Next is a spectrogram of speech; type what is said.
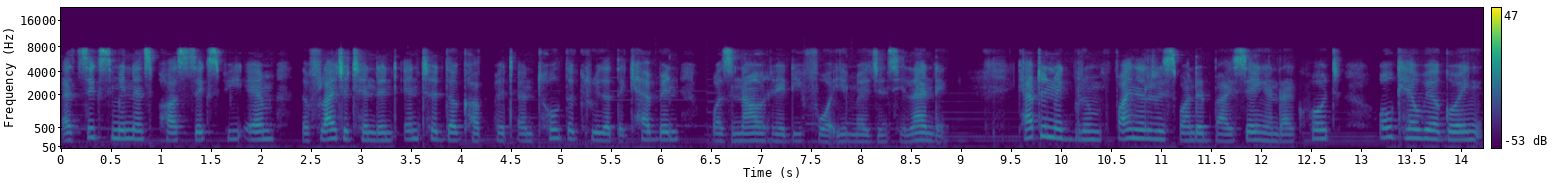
At 6 minutes past 6 p.m., the flight attendant entered the cockpit and told the crew that the cabin was now ready for emergency landing. Captain McBroom finally responded by saying, and I quote, Okay, we are going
